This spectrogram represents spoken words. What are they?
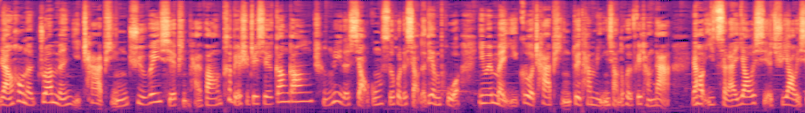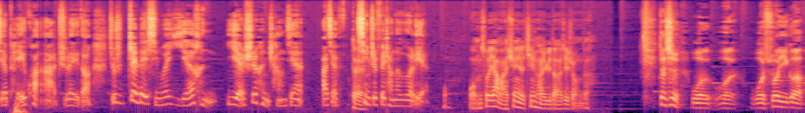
然后呢，专门以差评去威胁品牌方，特别是这些刚刚成立的小公司或者小的店铺，因为每一个差评对他们影响都会非常大，然后以此来要挟去要一些赔款啊之类的，就是这类行为也很也是很常见，而且性质非常的恶劣。我们做亚马逊也经常遇到这种的。但是我我我说一个，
